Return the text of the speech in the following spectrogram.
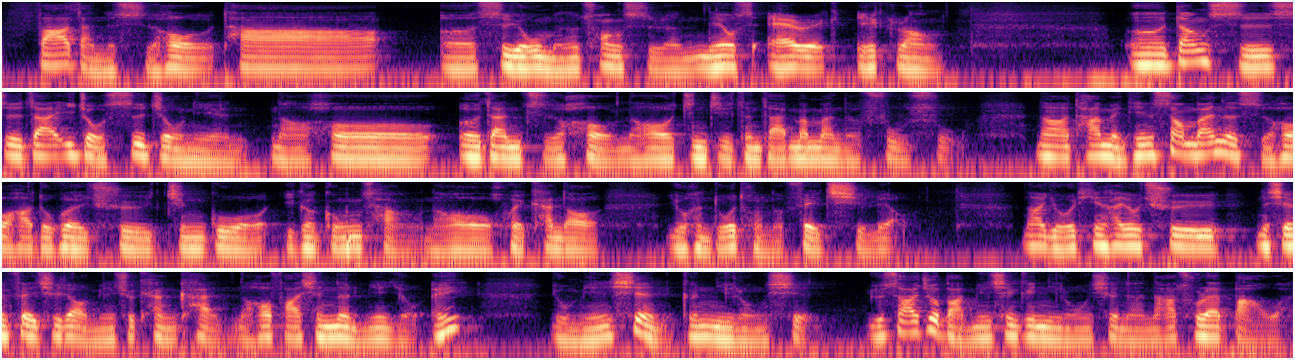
发展的时候，它呃是由我们的创始人 Nils Eric e k l o n 呃，当时是在一九四九年，然后二战之后，然后经济正在慢慢的复苏。那他每天上班的时候，他都会去经过一个工厂，然后会看到有很多桶的废弃料。那有一天，他就去那些废弃料里面去看看，然后发现那里面有哎有棉线跟尼龙线，于是他就把棉线跟尼龙线呢拿出来把玩，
